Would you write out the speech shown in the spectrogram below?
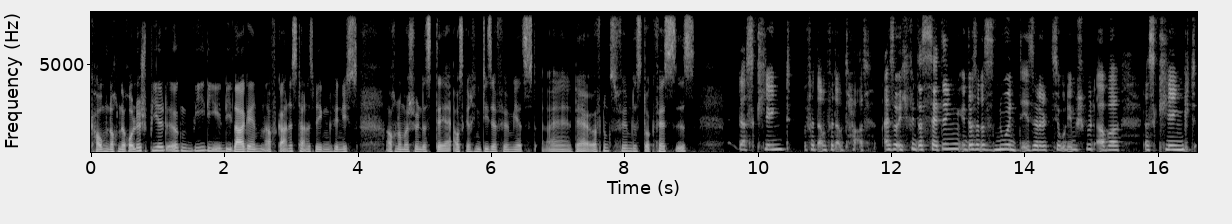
kaum noch eine Rolle spielt irgendwie, die, die Lage in Afghanistan, deswegen finde ich es auch nochmal schön, dass der ausgerechnet dieser Film jetzt äh, der Eröffnungsfilm des Dogfests ist. Das klingt verdammt, verdammt hart. Also ich finde das Setting interessant, dass es nur in dieser Reaktion eben spielt, aber das klingt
